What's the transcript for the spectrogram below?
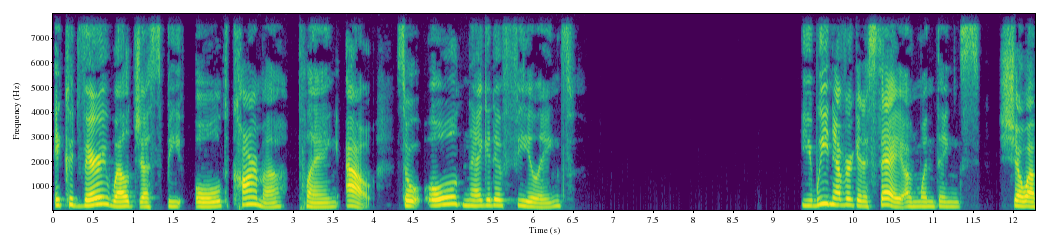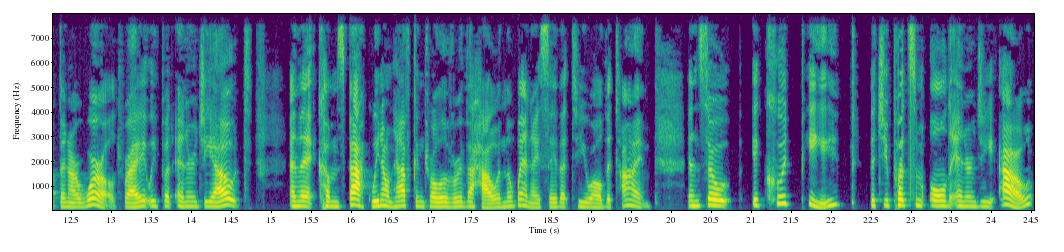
it could very well just be old karma playing out. So, old negative feelings, you, we never get a say on when things show up in our world, right? We put energy out and then it comes back. We don't have control over the how and the when. I say that to you all the time. And so it could be that you put some old energy out,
